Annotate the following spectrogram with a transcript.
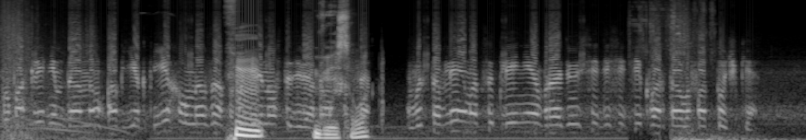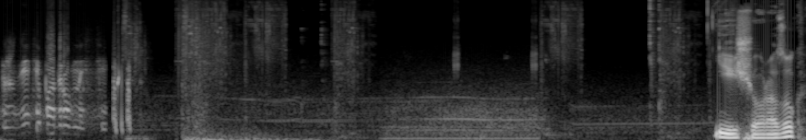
По последним данным, объект ехал на запад Хм, 99 весело. Выставляем оцепление в радиусе 10 кварталов от точки. Ждите подробностей. И еще разок.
